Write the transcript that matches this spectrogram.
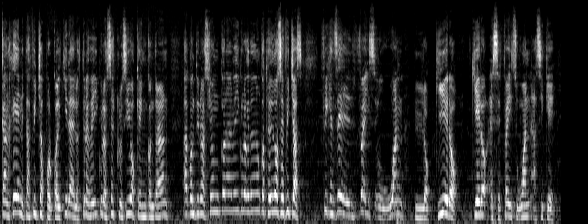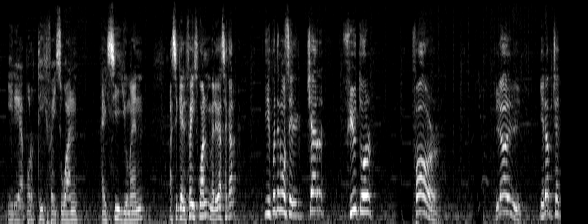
Canjeen estas fichas por cualquiera de los tres vehículos exclusivos que encontrarán a continuación con el vehículo que tendrá un costo de 12 fichas. Fíjense, el Phase One lo quiero. Quiero ese Phase One, así que iré a por ti, Phase One. I see you, man. Así que el Phase One me lo voy a sacar. Y después tenemos el Char Future 4. LOL. Y el Object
